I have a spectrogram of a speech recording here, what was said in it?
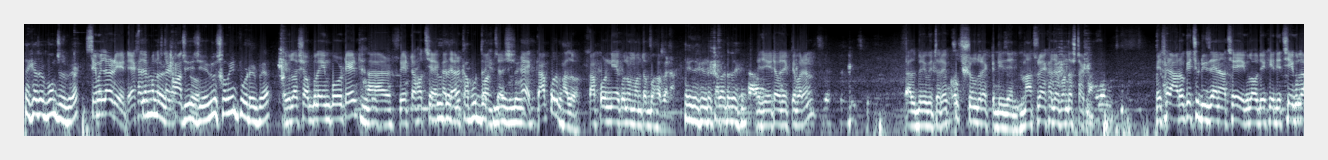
এক হাজার পঞ্চাশ ভাইয়া সিমিলার রেট এক হাজার পঞ্চাশ টাকা মাত্র। জি জি এগুলো সব ইম্পোর্টেড ভাইয়া এগুলো সবগুলো ইম্পোর্টেড আর রেটটা হচ্ছে এক এগুলো দেখেন, হাজার কাপড় দেখেন, পঞ্চাশ এগুলো- হ্যাঁ কাপড় ভালো। কাপড় নিয়ে কোনো মন্তব্য হবে না। এই দেখেন এটা কালারটা দেখেন। এই যে এটাও দেখতে পারেন। অ্যালবের ভিতরে খুব সুন্দর একটা ডিজাইন মাত্র এক হাজার পঞ্চাশ টাকা। এছাড়া আরও কিছু ডিজাইন আছে, এগুলাও দেখিয়ে দিচ্ছি। এগুলা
